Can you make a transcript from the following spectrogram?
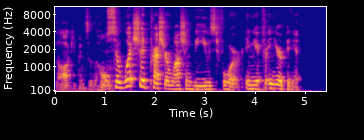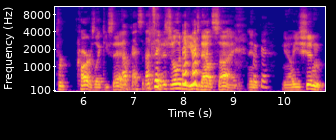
the occupants of the home. So, what should pressure washing be used for, in your in your opinion? for cars, like you said. Okay, so that's it it. should only be used outside. And Okay. You know, you shouldn't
